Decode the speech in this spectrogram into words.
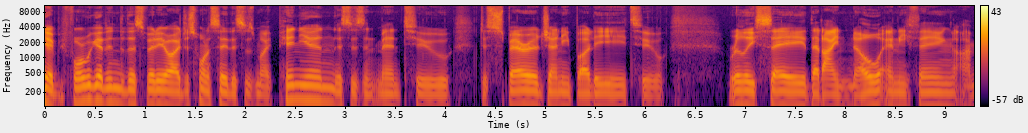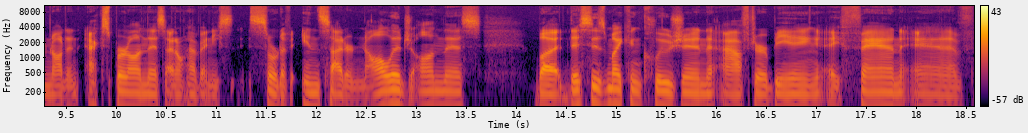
Okay, before we get into this video, I just want to say this is my opinion. This isn't meant to disparage anybody, to really say that I know anything. I'm not an expert on this. I don't have any sort of insider knowledge on this. But this is my conclusion after being a fan of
